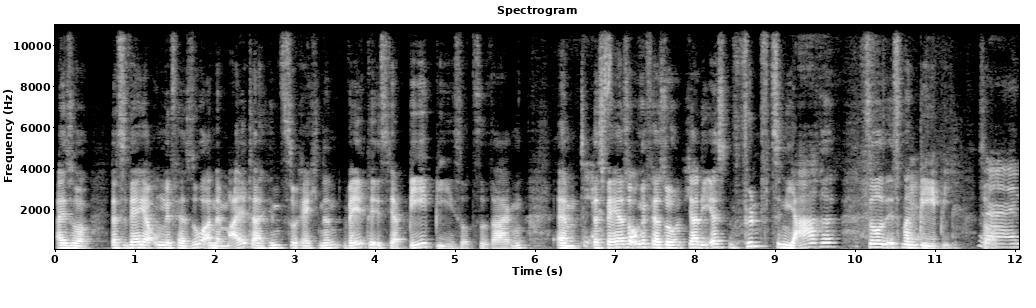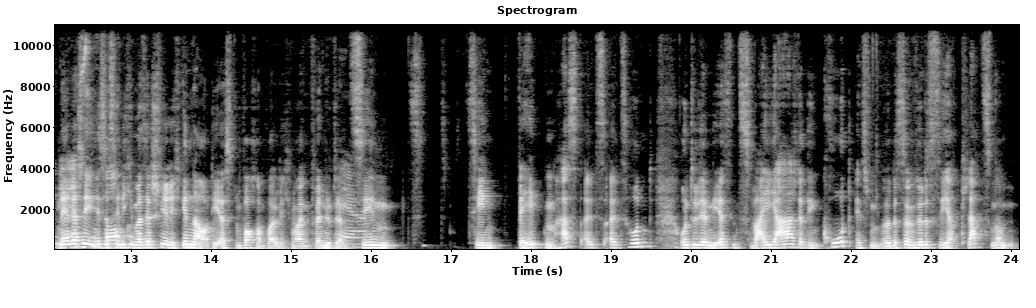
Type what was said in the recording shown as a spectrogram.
Also, das wäre ja ungefähr so an einem Alter hinzurechnen. Welpe ist ja Baby sozusagen. Ähm, das wäre ja so Wochen. ungefähr so, ja, die ersten 15 Jahre, so ist man Baby. So. Nein, nee, deswegen ist es, finde ich, immer sehr schwierig. Genau, die ersten Wochen, weil ich meine, wenn du dann Ja. zehn, zehn Welpen hast als, als Hund und du dann die ersten zwei Jahre den Kot essen würdest, dann würdest du ja platzen und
